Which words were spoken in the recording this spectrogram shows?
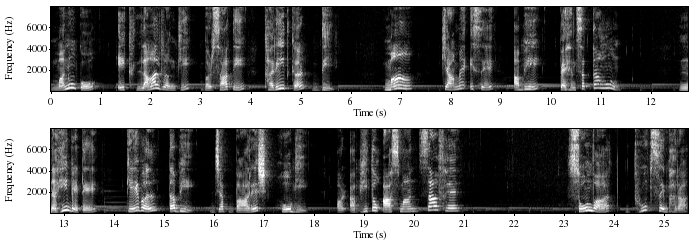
मनु को एक लाल रंग की बरसाती खरीद कर दी। माँ, क्या मैं इसे अभी पहन सकता हूँ? नहीं बेटे, केवल तभी जब बारिश होगी और अभी तो आसमान साफ़ है। सोमवार धूप से भरा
